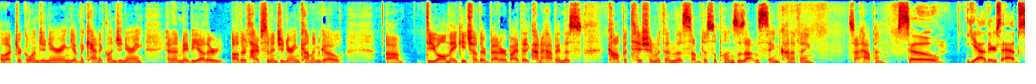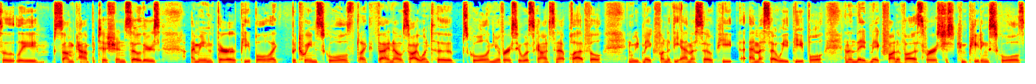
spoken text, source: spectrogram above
electrical engineering, you have mechanical engineering, and then maybe other other types of engineering come and go? Um, do you all make each other better by the, kind of having this competition within the subdisciplines? Is that the same kind of thing? Does that happen? So yeah, there's absolutely some competition. So there's, I mean, there are people like between schools, like I know. So I went to school in University of Wisconsin at Platteville, and we'd make fun of the MSOP, MSOE people, and then they'd make fun of us, where it's just competing schools.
